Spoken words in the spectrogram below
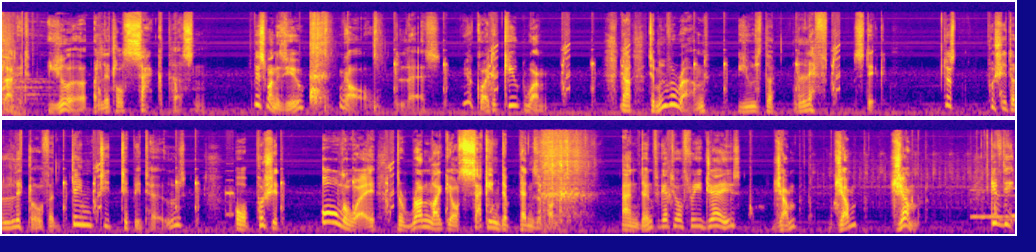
planet. You're a little sack person. This one is you. Oh, bless. You're quite a cute one. Now, to move around, use the left stick. Just push it a little for dainty tippy toes, or push it all the way to run like your sacking depends upon it. And don't forget your three J's. Jump, jump, jump. Give the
